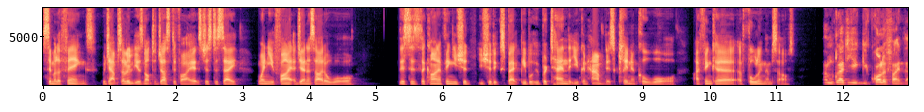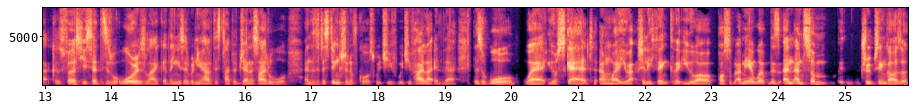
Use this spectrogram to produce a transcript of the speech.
similar things, which absolutely is not to justify. It's just to say when you fight a genocidal war, this is the kind of thing you should you should expect. People who pretend that you can have this clinical war, I think, are, are fooling themselves. I'm glad you, you qualified that because first you said this is what war is like, and then you said when you have this type of genocidal war, and there's a distinction, of course, which you've which you've highlighted there. There's a war where you're scared and where you actually think that you are possible. I mean, and and some troops in Gaza,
